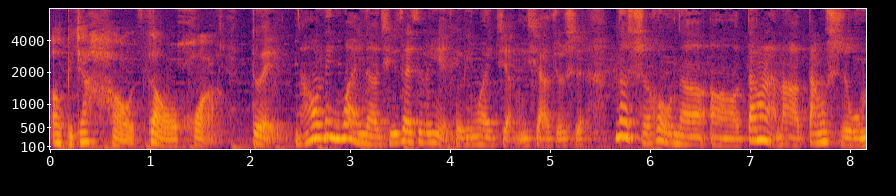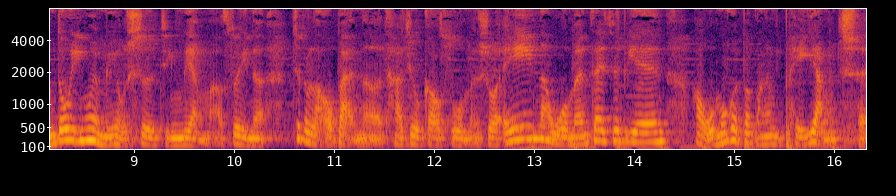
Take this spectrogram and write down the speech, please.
哦，比较好造化。对，然后另外呢，其实在这边也可以另外讲一下，就是那时候呢，呃，当然啦，当时我们都因为没有设精量嘛，所以呢，这个老板呢，他就告诉我们说，哎，那我们在这边，好，我们会帮帮你培养成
